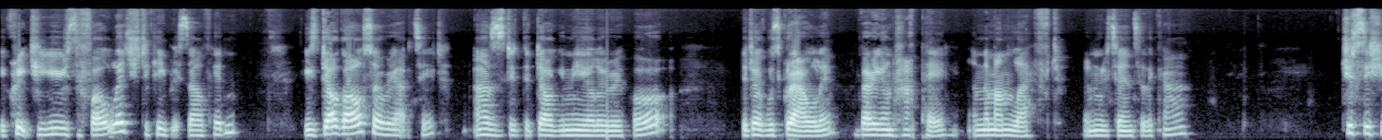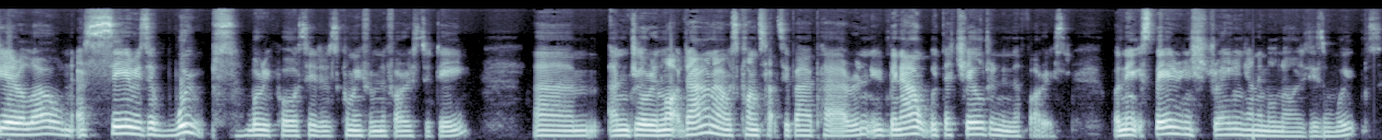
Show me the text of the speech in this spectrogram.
The creature used the foliage to keep itself hidden. His dog also reacted, as did the dog in the earlier report. The dog was growling, very unhappy, and the man left and returned to the car. Just this year alone, a series of whoops were reported as coming from the Forest of Dean. Um, and during lockdown, I was contacted by a parent who'd been out with their children in the forest when they experienced strange animal noises and whoops.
